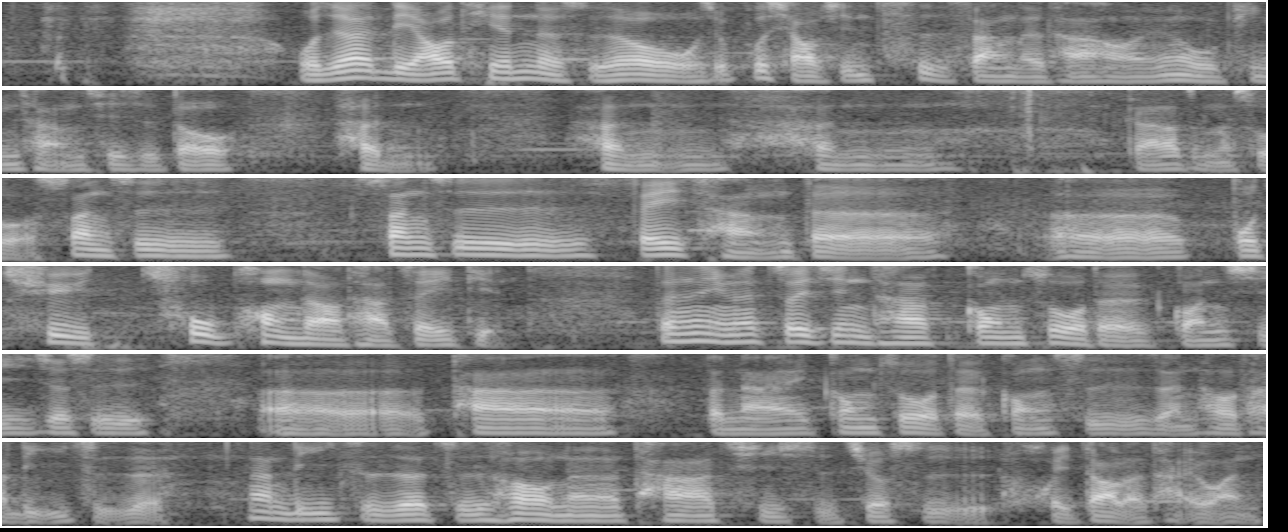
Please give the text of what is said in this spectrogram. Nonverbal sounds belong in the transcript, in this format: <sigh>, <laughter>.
<laughs> 我在聊天的时候，我就不小心刺伤了他哈，因为我平常其实都很、很、很，该要怎么说，算是算是非常的呃，不去触碰到他这一点。但是因为最近他工作的关系，就是呃，他。本来工作的公司，然后他离职了。那离职了之后呢，他其实就是回到了台湾。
